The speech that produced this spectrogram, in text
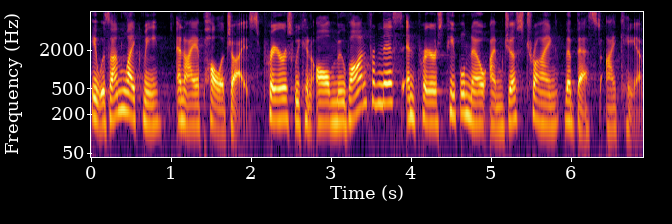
It was unlike me, and I apologize. Prayers we can all move on from this, and prayers people know I'm just trying the best I can.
